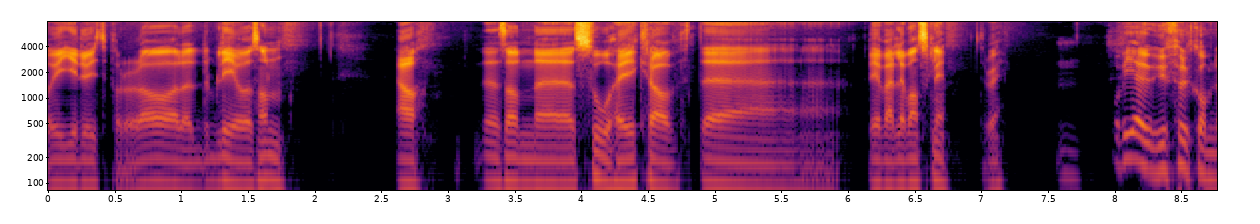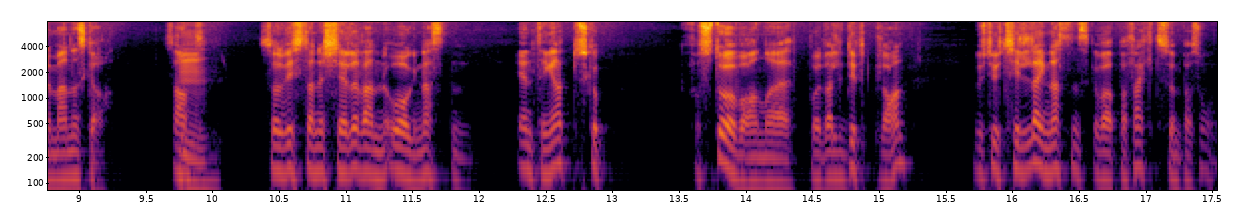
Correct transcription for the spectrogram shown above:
å gi det ut på det. Da. og det- blir jo sånn Ja, det er sånn eh, så høye krav. Det blir veldig vanskelig, tror jeg. Og vi er jo ufullkomne mennesker. sant? Mm. Så hvis denne sjelevennen òg nesten En ting er at du skal forstå hverandre på et veldig dypt plan, hvis du i tillegg nesten skal være perfekt som person,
